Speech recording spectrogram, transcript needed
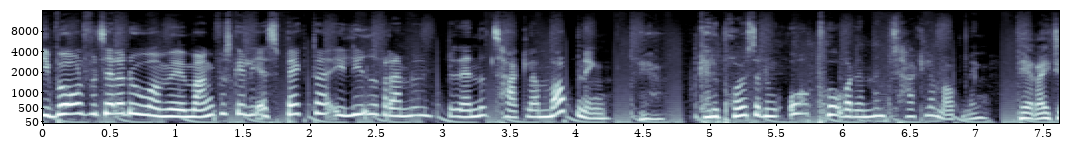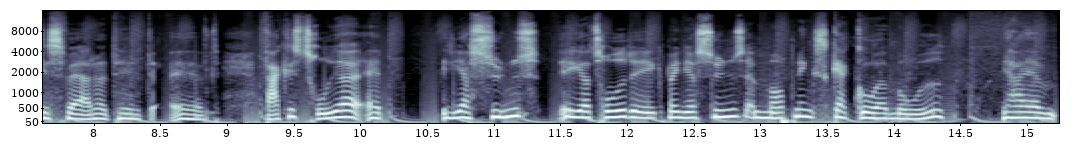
I bogen fortæller du om øh, mange forskellige aspekter i livet, hvordan man blandt andet takler mobning. Ja. Kan du prøve at sætte nogle ord på, hvordan man takler mobning? Det er rigtig svært, og det, øh, faktisk troede jeg, at jeg synes, jeg troede det ikke, men jeg synes, at mobning skal gå af mode. Jeg er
